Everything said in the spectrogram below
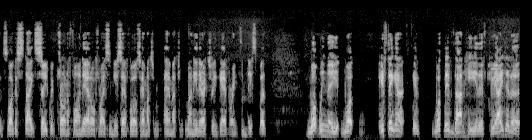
It's like a state secret trying to find out off Racing New South Wales how much how much money they're actually gathering from this. But what we need, what if they're going to, what they've done here, they've created a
